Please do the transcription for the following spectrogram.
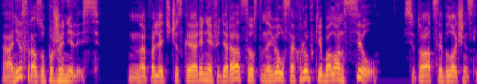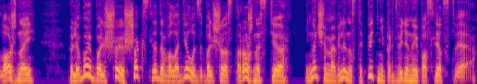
а они сразу поженились. На политической арене Федерации установился хрупкий баланс сил. Ситуация была очень сложной. Любой большой шаг следовало делать с большой осторожностью, иначе могли наступить непредвиденные последствия.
